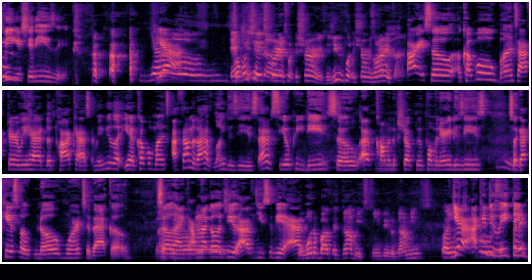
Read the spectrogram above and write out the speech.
Speak your shit easy. Yo, Yeah. So what's your was experience with the shrooms? Because you can put the shrooms on everything. All right, so a couple months after we had the podcast, or maybe like yeah, a couple months, I found that I have lung disease. I have COPD, so I have common mm. obstructive pulmonary disease. So like I mm. can't smoke no more tobacco. So like I'm not going to you. I used to be an But avid. what about the gummies? Can you do the gummies? Well, Yeah, I can do anything.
